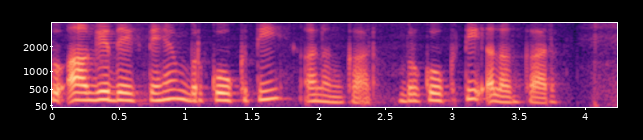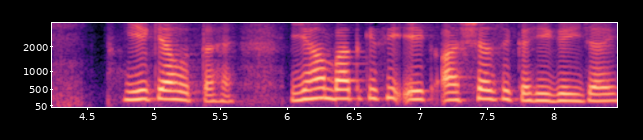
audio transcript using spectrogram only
तो आगे देखते हैं, ब्रकोक्ति अलंकार ब्रकोक्ति अलंकार। ये क्या होता है? यहाँ बात किसी एक आशा से कही गई जाए,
